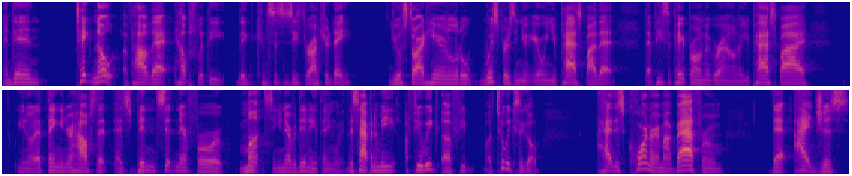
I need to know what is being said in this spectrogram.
And then take note of how that helps with the the consistency throughout your day. You'll start hearing little whispers in your ear when you pass by that that piece of paper on the ground or you pass by you know that thing in your house that has been sitting there for months and you never did anything with. This happened to me a few weeks, a few uh, two weeks ago. I had this corner in my bathroom that I just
